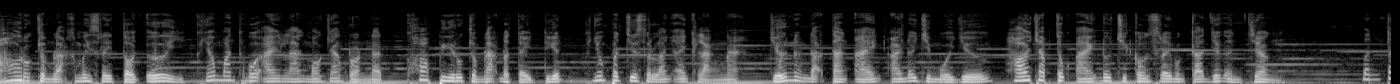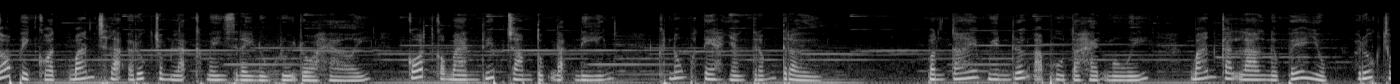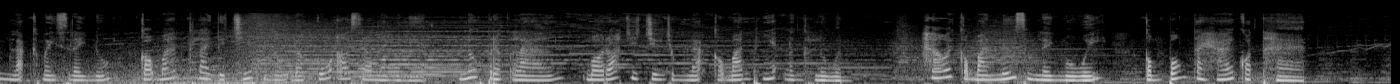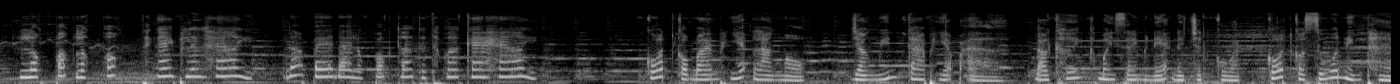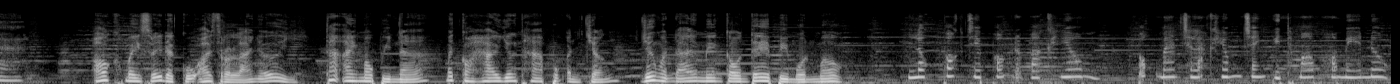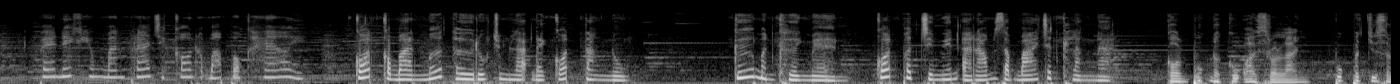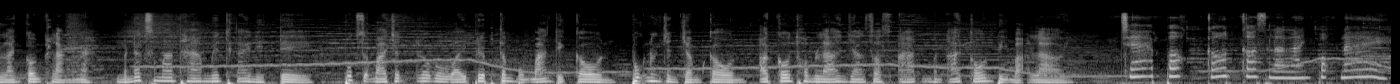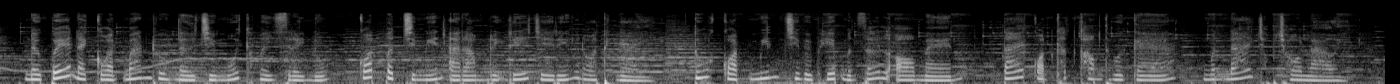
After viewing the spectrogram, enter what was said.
អោរូបចម្លាក់ក្មេងស្រីតូចអើយខ្ញុំបានធ្វើឯងឡើងមកយ៉ាងប្រណិតខុសពីរូបចម្លាក់ដទៃទៀតខ្ញុំពិតជាស្រឡាញ់ឯងខ្លាំងណាស់យើងនឹងដាក់តាំងឯងឲ្យនៅជាមួយយើងហើយចាប់ទុកឯងដូចជាកូនស្រីបង្កើតយើងអញ្ចឹងបន្ទាប់ពីគាត់បានឆ្លាក់រូបចម្លាក់ក្មេងស្រីនោះរួចរាល់ហើយ គាត់ក៏បានរៀបចំទុកដាក់នាង ក្នុងផ្ទះយ៉ាងត្រឹមត្រូវប៉ុន្តែមានរឿងអភូតហេតុមួយ បានកាត់ឡើងនៅពេលយប់រូបចម្លាក់ក្មេងស្រីនោះក៏បានคล้ายទៅជាមនុស្សដ៏គួរឲ្យស្រឡាញ់ម្នាក់លុះព្រឹកឡើងបរោះជាជាងចម្លាក់ក៏បានភ្ញាក់នឹងខ្លួន ហើយក៏បានឮសំឡេងមួយ កំពុងតែហៅគាត់ថាលោកពុកលោកពុកថ្ងៃភ្លើងហើយដល់ពេលដែលលោកពុកត្រូវទៅធ្វើការហើយ គាត់ក៏បានភ្ញាក់ឡើងមកយ៉ាងមានការភ្ញាក់ផ្អើលដោយឃើញក្មេងស្រីម្នាក់នៅជិតគាត់គាត់ក៏សួរនាងថាអូក្មេងស្រីដែលគួរឲ្យស្រឡាញ់អើយតើឯងមកពីណាមិនក៏ហៅយើងថាពុកអញ្ចឹងយើងមិនដែលមានកូនទេពីមុនមកលោកពុកជាពុករបស់ខ្ញុំពុកបានឆ្លាក់ខ្ញុំចេញពីថ្មផមេនោះពេលនេះខ្ញុំបានប្រាជាកូនរបស់ពុកហើយគាត់ក៏បានមើលទៅរូបចម្លាក់ដែលគាត់តាំងនោះ គឺមិនឃើញមែនគាត់ពិតជាមានអារម្មណ៍សប្បាយចិត្តខ្លាំងណាស់កូនពុកដ៏គួរឲ្យស្រឡាញ់ពុកពិតជាស្រឡាញ់កូនខ្លាំងណាស់មិននឹកស្មានថាមានថ្ងៃនេះទេពុកសប្បាយចិត្តរកអ្វីព្រៀបផ្ទឹមពុំបានទេកូន ពុកនឹងចិញ្ចឹមកូនឲ្យកូនធំឡើងយ៉ាងស្រស់ស្អាតមិនឲ្យកូនពិបាកឡើយចាពុកកូនក៏ស្រឡាញ់ពុកដែរនៅពេលដែលគាត់បានរស់នៅជាមួយក្មេងស្រីនោះគាត់ពិតជាមានអារម្មណ៍រីករាយជារៀងរាល់ថ្ងៃ ទោះគាត់មានជីវភាពមិនសូវល្អមែន តែគាត់ខិតខំធ្វើការ មិនដែលឈប់ឈរឡើយ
